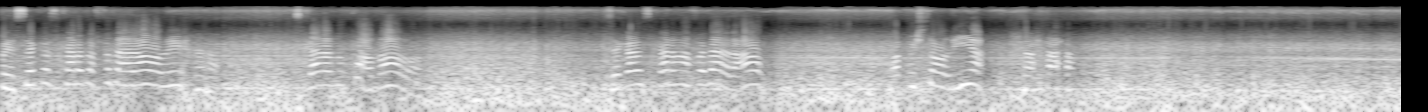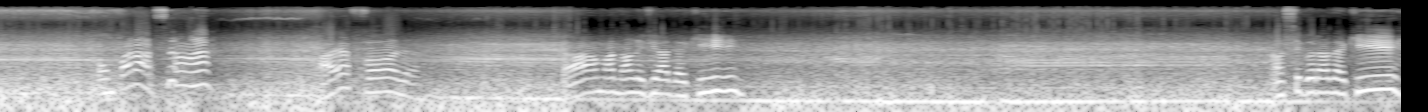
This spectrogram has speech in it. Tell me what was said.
Pensei que os caras da Federal ali. Os caras no cavalo, ó. Pensei que eram os caras na Federal. Comparação, né? Aí é foda. Calma, dá uma aliviada aqui. Dá uma segurada aqui.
